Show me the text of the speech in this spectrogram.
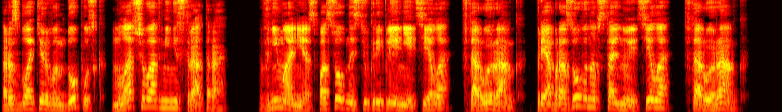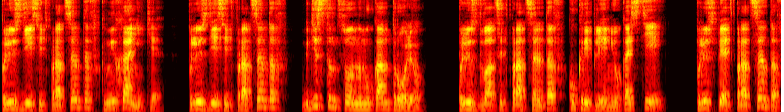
Разблокирован допуск младшего администратора. Внимание, способность укрепления тела, второй ранг. Преобразовано в стальное тело, второй ранг. Плюс 10% к механике. Плюс 10% к дистанционному контролю, плюс 20% к укреплению костей, плюс 5%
